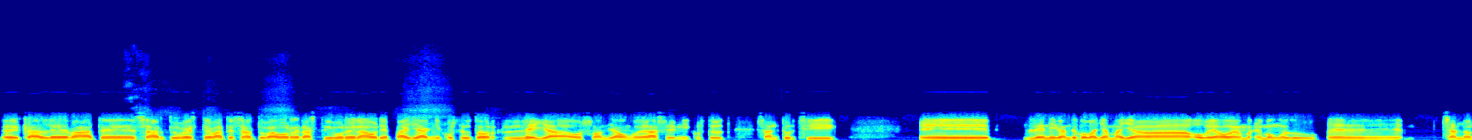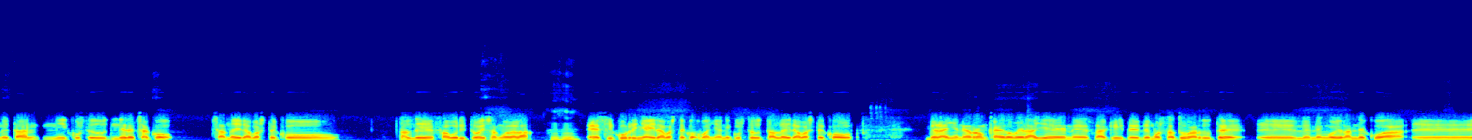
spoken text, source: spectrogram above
e, kalde bat e, sartu, beste bat sartu, baborrera, astiborrera, hori epaiak, nik uste dut hor, leia oso handia egongo dela, ze nik uste dut santurtxik, e, lehen igandeko baina maila hobeago em- emongo du e, txanda honetan, nik uste dut niretzako txanda irabasteko talde favoritoa izango dela. Uh Ez ikurrina irabasteko, baina nik uste dut talde irabasteko beraien erronka edo beraien ez dakit, e, demostratu behar dute e, lehenengo igandekoa e,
